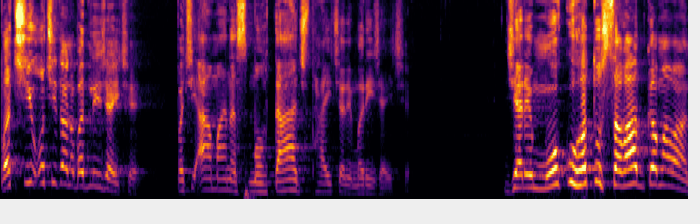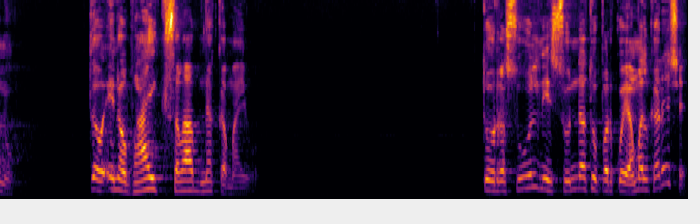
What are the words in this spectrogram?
પછી ઓછીતાનો બદલી જાય છે. પછી આ માણસ મોહતાજ થાય છે અને મરી જાય છે. જ્યારે મોકું હતું સવાબ કમાવાનું, તો એનો ભાઈ સવાબ ન કમાયો. તો રસૂલની સુન્નત ઉપર કોઈ અમલ કરે છે?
